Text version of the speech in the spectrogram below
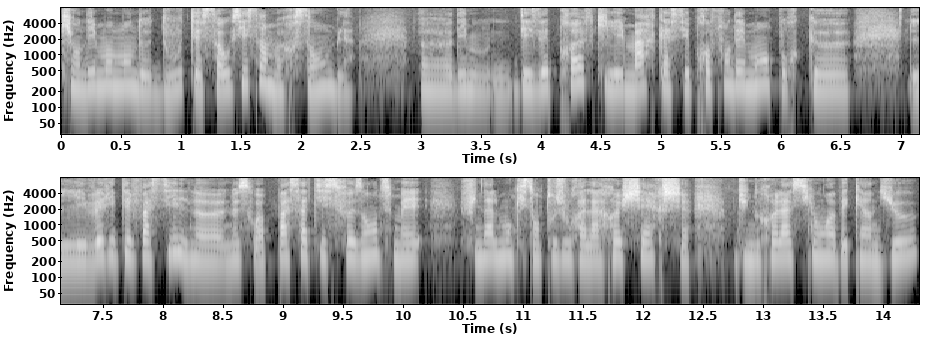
qui ont des moments de doute, et ça aussi, ça me ressemble. Euh, des, épreuves qui les marquent assez profondément pour que les vérités faciles ne, soient pas satisfaisantes, mais finalement qui sont toujours à la recherche d'une relation avec un Dieu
